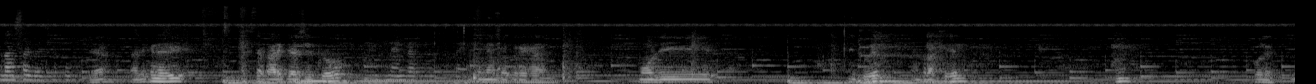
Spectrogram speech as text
Ngerasa guys aku Ya, tadi kan dari kita tarik dari situ kayak nempel ke rehan. Mau di ituin, yang terakhir. Hmm? Boleh.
